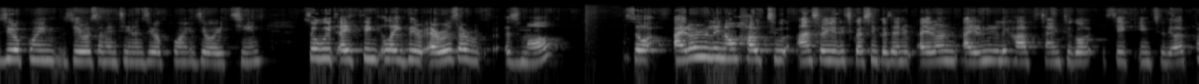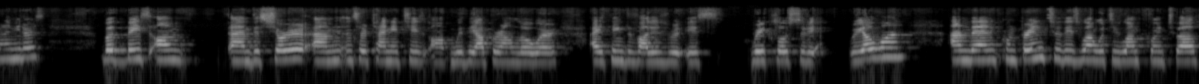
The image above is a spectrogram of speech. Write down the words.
0.017 and 0.018. So which I think like their errors are small, so I don't really know how to answer you this question because I, I, don't I don't really have time to go seek into the other parameters. But based on um, the shorter um, uncertainties on, with the upper and lower, I think the value is very close to the real one. And then comparing to this one, which is 1.12,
